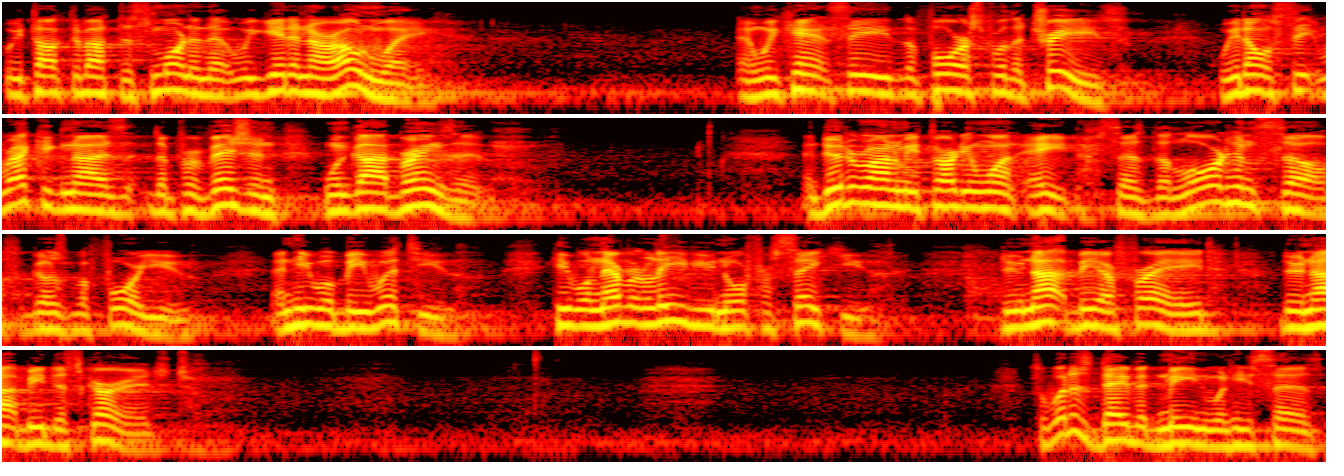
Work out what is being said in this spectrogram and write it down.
we talked about this morning that we get in our own way and we can't see the forest for the trees. We don't see, recognize the provision when God brings it. And Deuteronomy 31 8 says, The Lord Himself goes before you, and He will be with you. He will never leave you nor forsake you. Do not be afraid, do not be discouraged. So, what does David mean when he says,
